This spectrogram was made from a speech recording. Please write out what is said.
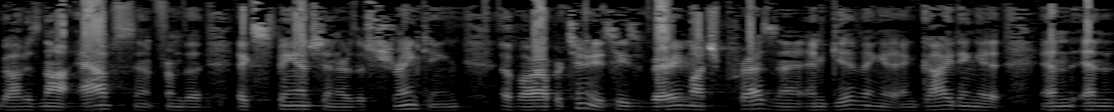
God is not absent from the expansion or the shrinking of our opportunities. He's very much present and giving it and guiding it. And, and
